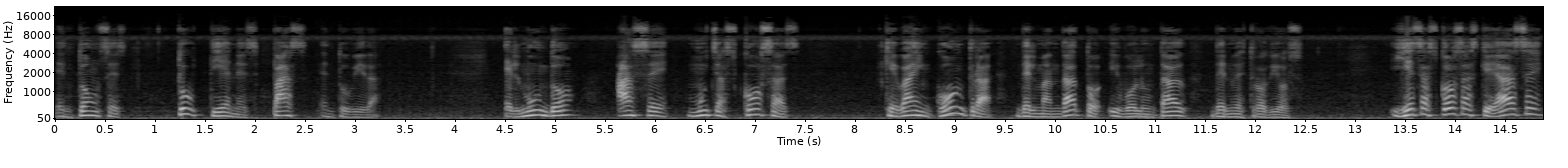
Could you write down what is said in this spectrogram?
entonces tú tienes paz en tu vida. El mundo hace muchas cosas que va en contra del mandato y voluntad de nuestro Dios. Y esas cosas que hace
